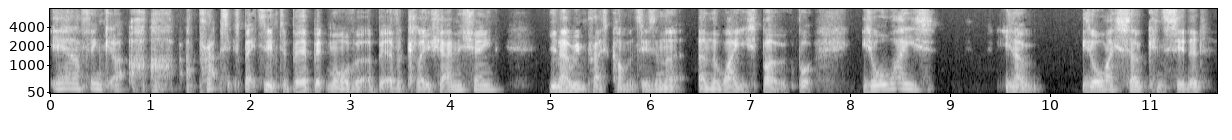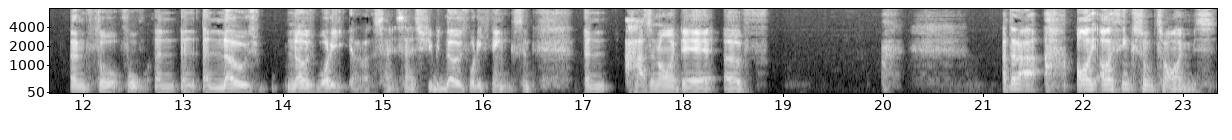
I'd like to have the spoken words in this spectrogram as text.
Yeah, I think I, I, I perhaps expected him to be a bit more of a, a bit of a cliche machine you know, in press conferences and the and the way he spoke. But he's always, you know, he's always so considered and thoughtful and, and, and knows knows what he oh, sounds, sounds stupid knows what he thinks and and has an idea of I don't know I, I think sometimes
